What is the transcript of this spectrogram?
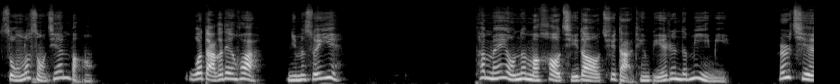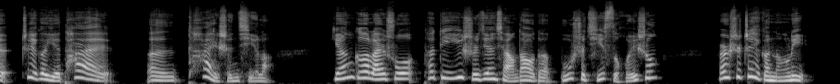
耸了耸肩膀：“我打个电话，你们随意。”他没有那么好奇到去打听别人的秘密，而且这个也太……嗯，太神奇了。严格来说，他第一时间想到的不是起死回生，而是这个能力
